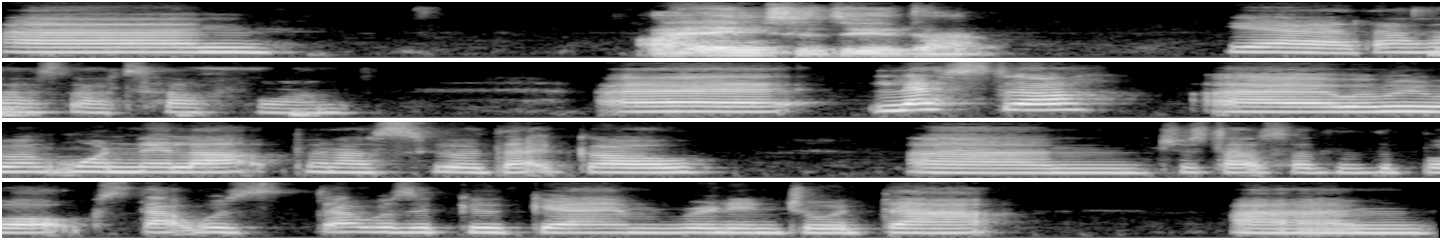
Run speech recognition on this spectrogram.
Um, I aim to do that. Yeah, that, that's a tough one. Uh, Leicester, uh, when we went one 0 up and I scored that goal um, just outside of the box. That was that was a good game. Really enjoyed that. Um,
